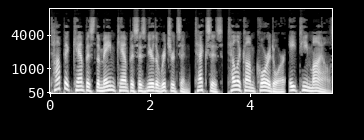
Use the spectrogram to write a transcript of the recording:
Topic campus The main campus is near the Richardson, Texas, Telecom Corridor, 18 miles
